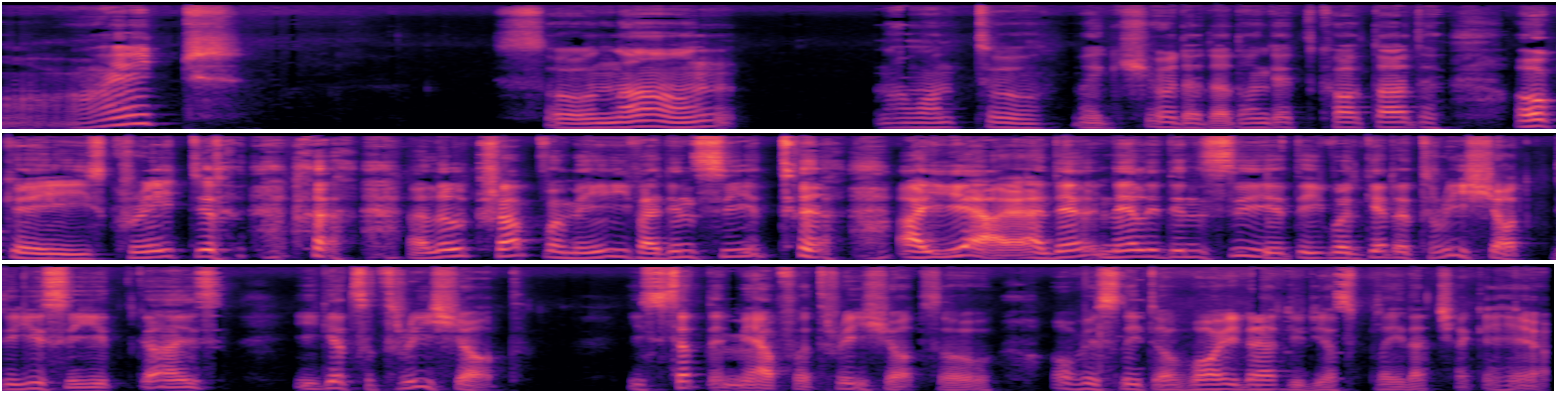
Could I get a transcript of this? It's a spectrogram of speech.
All right. So now I want to make sure that I don't get caught out. Okay, he's created a little trap for me. If I didn't see it, uh, yeah, I nearly didn't see it. He would get a three shot. Do you see it, guys? He gets a three shot. He's setting me up for three shot. So obviously to avoid that, you just play that checker here.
